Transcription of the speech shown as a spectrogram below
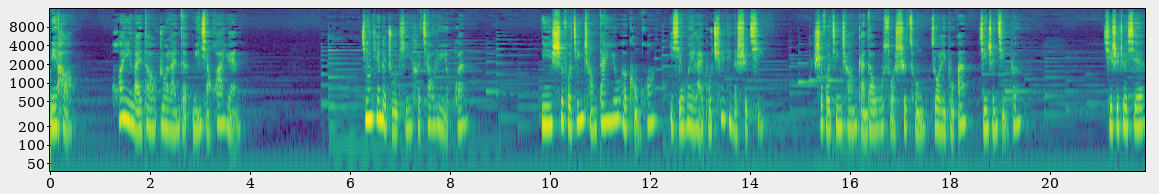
你好，欢迎来到若兰的冥想花园。今天的主题和焦虑有关。你是否经常担忧和恐慌一些未来不确定的事情？是否经常感到无所适从、坐立不安、精神紧绷？其实这些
